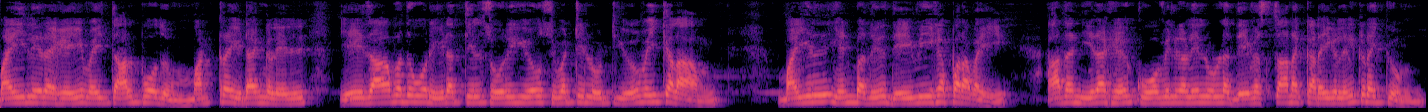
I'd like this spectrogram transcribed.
மயிலிறகை வைத்தால் போதும். மற்ற இடங்களில் ஏதாவது ஒரு இடத்தில் சொருகியோ சுவற்றில் ஒட்டியோ வைக்கலாம். மயில் என்பது தெய்வீக பறவை. அதன் இறகு கோவில்களில் உள்ள தேவஸ்தான கடைகளில் கிடைக்கும்.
